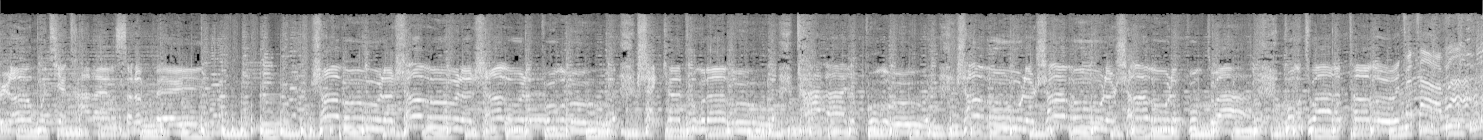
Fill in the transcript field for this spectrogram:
le routier traverse le pays. J'enroule, j'enroule, j'enroule pour vous. Chaque tour de roue travaille pour vous. J'enroule, j'enroule, j'enroule pour toi. Pour toi, l'autoroute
